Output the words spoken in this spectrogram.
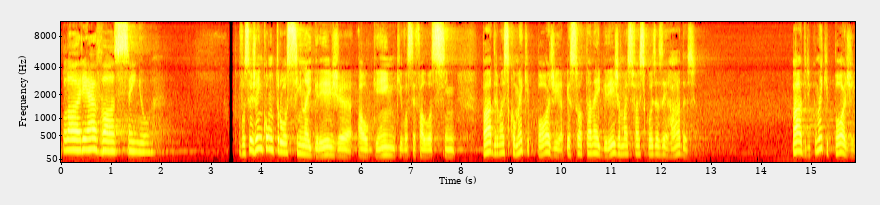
Glória a vós, Senhor. Você já encontrou assim na igreja alguém que você falou assim, Padre, mas como é que pode? A pessoa está na igreja, mas faz coisas erradas. Padre, como é que pode?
